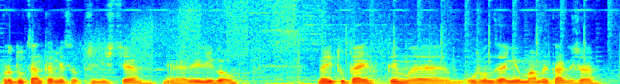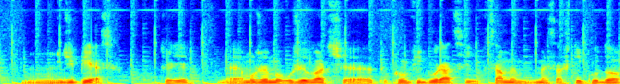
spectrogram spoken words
producentem jest oczywiście Liligo. No i tutaj w tym urządzeniu mamy także mm, GPS, czyli e, możemy używać e, konfiguracji w samym Mesaszniku do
